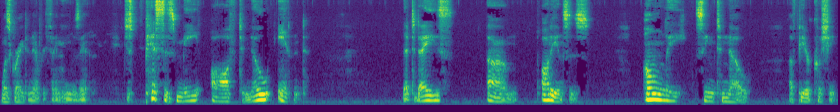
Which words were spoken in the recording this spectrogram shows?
was great in everything he was in. It just pisses me off to no end that today's um, audiences only seem to know of Peter Cushing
